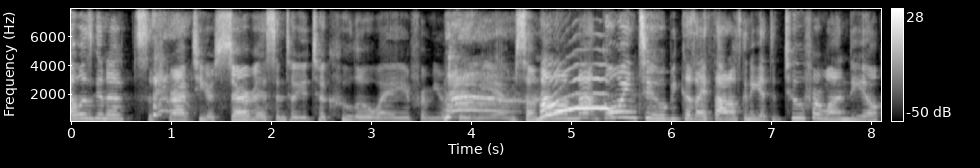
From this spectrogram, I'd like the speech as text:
I was gonna subscribe to your service until you took Hulu away from your premium. So now I'm not going to because I thought I was gonna get the two for one deal,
